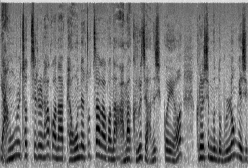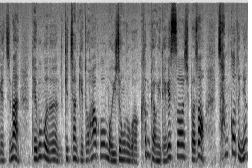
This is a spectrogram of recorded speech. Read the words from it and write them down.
약물 처치를 하거나 병원에 쫓아가거나 아마 그러지 않으실 거예요. 그러신 분도 물론 계시겠지만 대부분은 귀찮기도 하고 뭐 이 정도가 큰 병이 되겠어 싶어서 참거든요.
